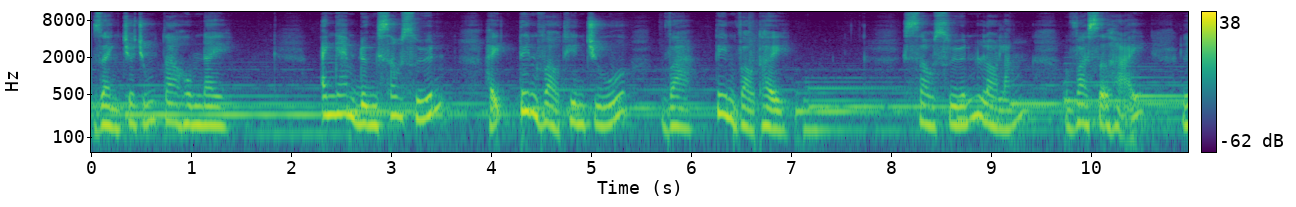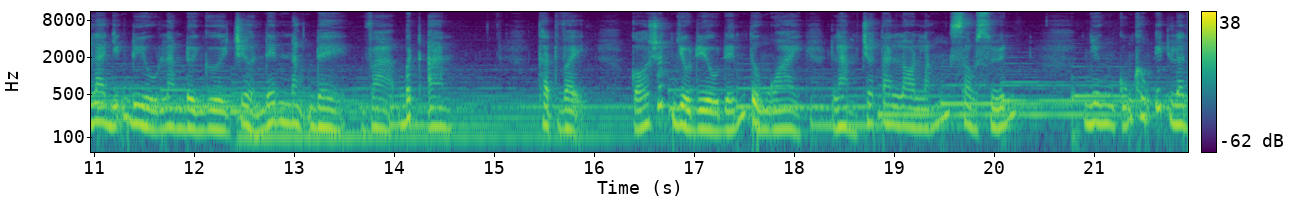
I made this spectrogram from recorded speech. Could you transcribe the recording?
dành cho chúng ta hôm nay. Anh em đừng sao xuyến, hãy tin vào Thiên Chúa và tin vào Thầy. Sao xuyến lo lắng và sợ hãi là những điều làm đời người trở nên nặng nề và bất an. Thật vậy, có rất nhiều điều đến từ ngoài làm cho ta lo lắng sao xuyến. Nhưng cũng không ít lần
